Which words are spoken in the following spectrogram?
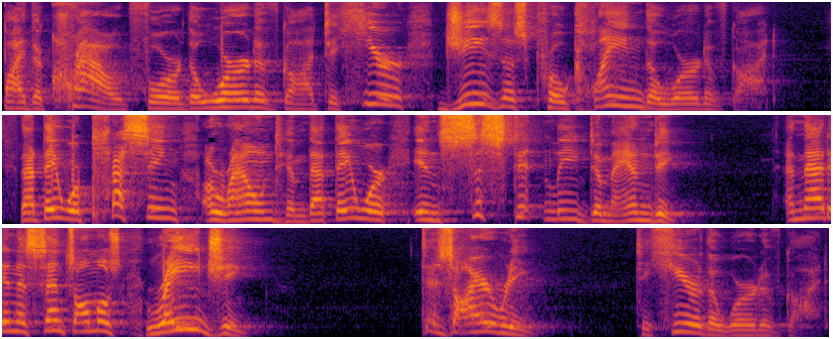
by the crowd for the Word of God, to hear Jesus proclaim the Word of God that they were pressing around him, that they were insistently demanding, and that in a sense almost raging, desiring to hear the word of God.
